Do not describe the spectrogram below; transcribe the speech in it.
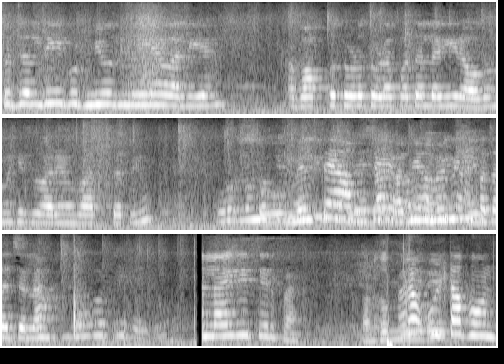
तो जल्दी गुड न्यूज़ मिलने वाली है. अब आपको थोड़ा थोड़ा पता लग ही रहा होगा मैं किस बारे में बात कर रही हूँ। तो मिलते हैं आपसे। अभी हमें भी नहीं पता चला। लाई गई तेरे पर अरे उल्टा फ़ोन।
